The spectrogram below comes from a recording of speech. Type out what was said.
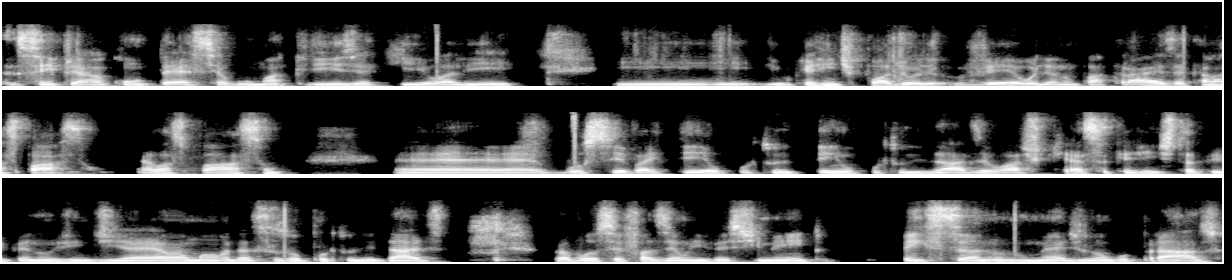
sempre acontece alguma crise aqui ou ali, e, e o que a gente pode ver olhando para trás é que elas passam, elas passam, é, você vai ter oportun, tem oportunidades, eu acho que essa que a gente está vivendo hoje em dia é uma dessas oportunidades para você fazer um investimento pensando no médio e longo prazo.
